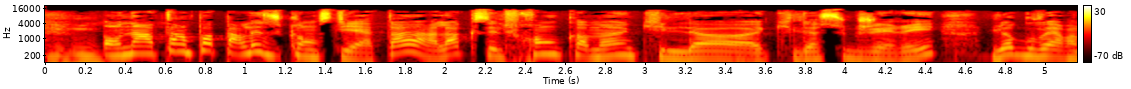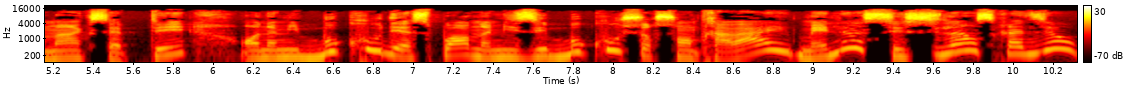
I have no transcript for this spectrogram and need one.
Mhm. On n'entend pas parler du conciliateur alors que c'est le Front commun qui l'a, qui l'a suggéré. Le gouvernement a accepté. On a mis beaucoup d'espoir, on a misé beaucoup sur son travail, mais là, c'est silence radio.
